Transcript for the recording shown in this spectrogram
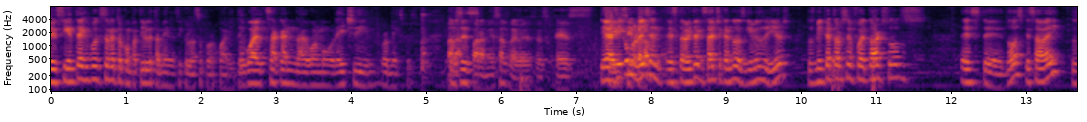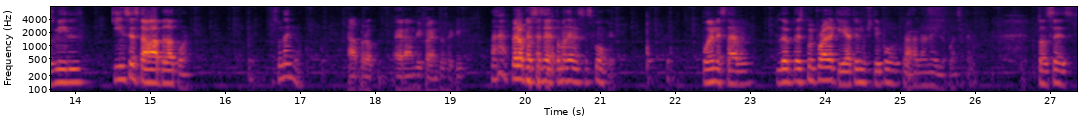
el siguiente Xbox es retrocompatible también, así que lo vas a poder jugar. Igual sacan algo HD remix, pues. Para, Entonces, para mí es al revés. Es, es- y así sí, como sí, lo pero- dicen, este, ahorita que estaba checando los Games of the Years, 2014 fue Dark Souls este, 2, que estaba ahí, 2015 estaba Bloodborne. Es un año. Ah, pero eran diferentes equipos. Ajá, pero pues de todas maneras es como que pueden estar, es muy probable que ya tienen mucho tiempo trabajando en él y lo pueden sacar. Entonces,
